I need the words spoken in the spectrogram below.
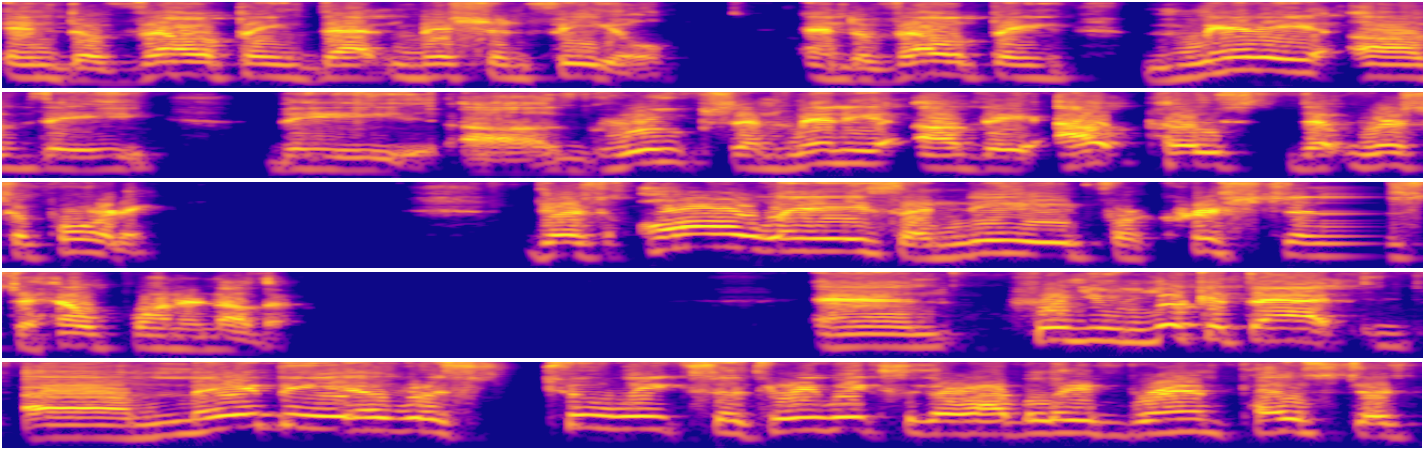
in developing that mission field and developing many of the the uh, groups and many of the outposts that we're supporting. There's always a need for Christians to help one another. And when you look at that, uh, maybe it was two weeks or three weeks ago, I believe Brent posted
